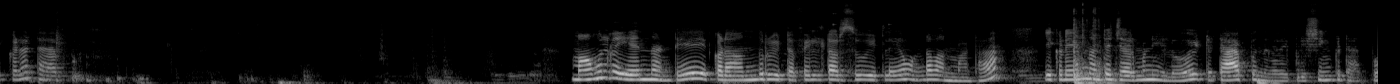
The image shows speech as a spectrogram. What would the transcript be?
ఇక్కడ ట్యాప్ మామూలుగా ఏంటంటే ఇక్కడ అందరూ ఇట్లా ఫిల్టర్స్ ఇట్లా ఏం ఉండవన్నమాట. ఇక్కడ ఏంటంటే జర్మనీలో ఇట్లా ట్యాప్ ఉంది కదా ఇప్పుడు షింక్ ట్యాప్.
